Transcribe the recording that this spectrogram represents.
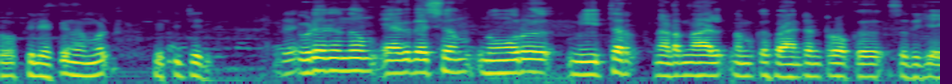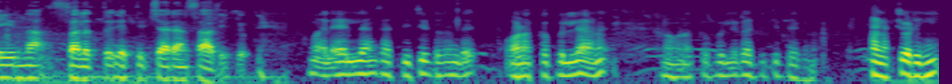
റോക്കിലേക്ക് നമ്മൾ എത്തിച്ചേരും. ഇവിടെ നിന്നും ഏകദേശം നൂറ് മീറ്റർ നടന്നാൽ നമുക്ക് ഫാൻഡൻ റോക്ക് സ്ഥിതി ചെയ്യുന്ന സ്ഥലത്ത് എത്തിച്ചേരാൻ സാധിക്കും. മലയെല്ലാം കത്തിച്ചിട്ടുണ്ട് ഉണക്കപ്പുല്ലാണ്. ഉണക്കപ്പുല്ല് കത്തിച്ചിട്ടേക്കണം. അണച്ചു തുടങ്ങി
